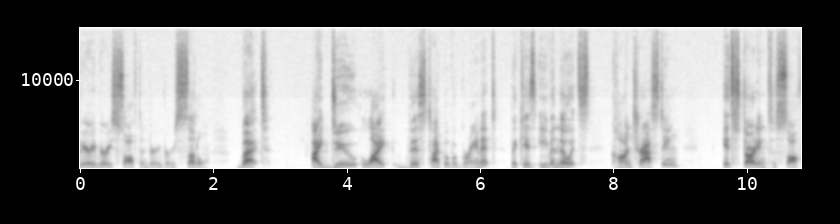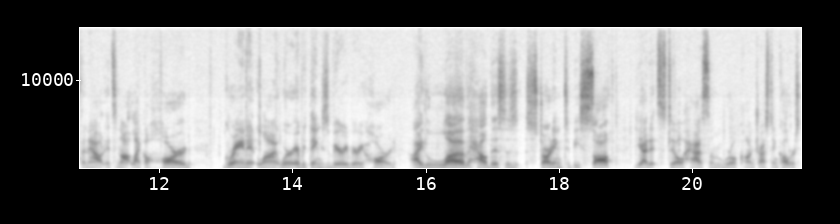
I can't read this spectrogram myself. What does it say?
very, very soft and very, very subtle. But I do like this type of a granite because even though it's contrasting, it's starting to soften out. It's not like a hard granite line where everything's very, very hard. I love how this is starting to be soft yet it still has some real contrasting colors.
